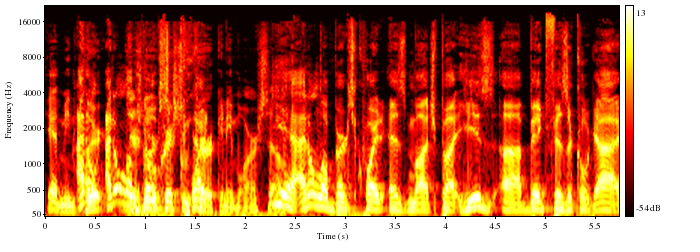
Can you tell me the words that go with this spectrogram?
Yeah, I mean, I don't- clear- I don't love there's no Christian quite- Kirk anymore, so Yeah, I don't love Burks quite as much, but he's a big physical guy.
